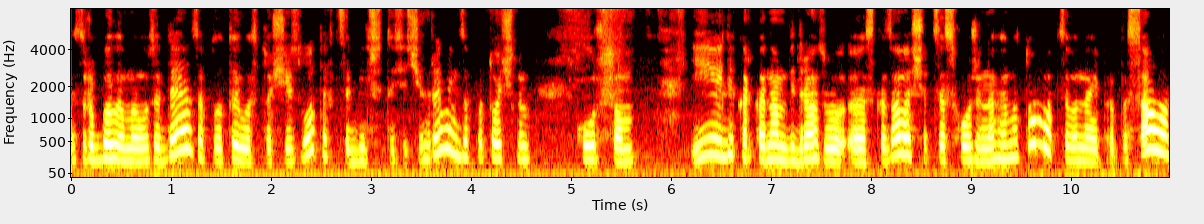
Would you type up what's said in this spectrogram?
Зробили ми УЗД, заплатили 106 злотих, це більше тисячі гривень за поточним курсом. І лікарка нам відразу е, сказала, що це схоже на гематому, це вона і прописала,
